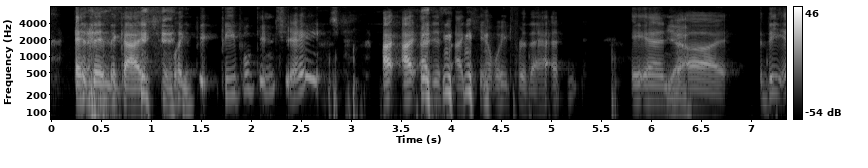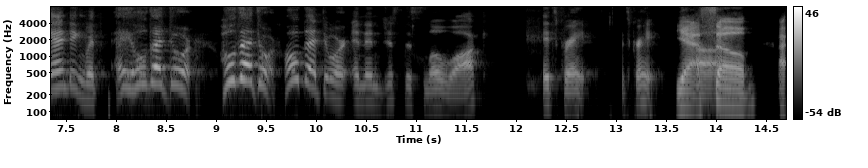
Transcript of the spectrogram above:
and then the guy's like, "Pe- people can change. I, I, I just, I can't wait for that. And Yeah. uh, the ending with, "Hey, hold that door, hold that door, hold that door," and then just the slow walk. It's great. It's great. Yeah, Um, so I,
